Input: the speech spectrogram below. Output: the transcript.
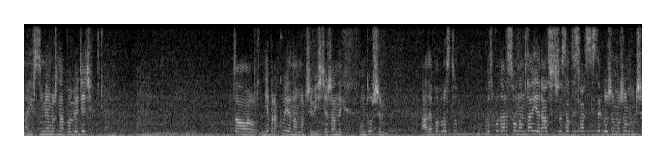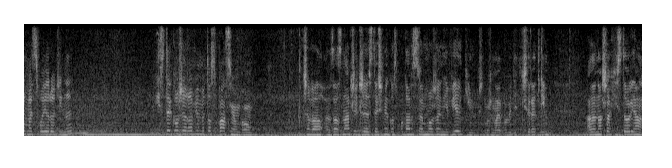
no i w sumie można powiedzieć, to nie brakuje nam oczywiście żadnych funduszy, ale po prostu gospodarstwo nam daje raz satysfakcję z tego, że możemy utrzymać swoje rodziny i z tego, że robimy to z pasją, bo trzeba zaznaczyć, że jesteśmy gospodarstwem może niewielkim, można powiedzieć średnim, ale nasza historia,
